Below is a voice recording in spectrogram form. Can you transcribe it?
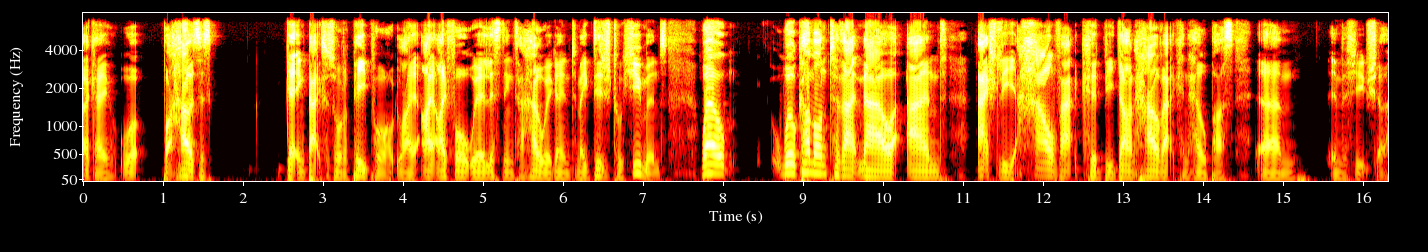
okay, what? But how is this getting back to sort of people? Like I, I thought we are listening to how we're going to make digital humans. Well, we'll come on to that now and actually how that could be done, how that can help us um, in the future.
